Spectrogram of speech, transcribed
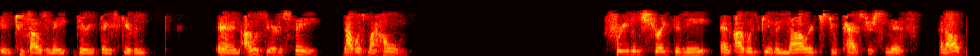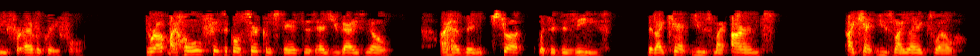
in 2008, during Thanksgiving. And I was there to stay. That was my home. Freedom strengthened me and I was given knowledge through Pastor Smith and I'll be forever grateful. Throughout my whole physical circumstances, as you guys know, I have been struck with a disease that I can't use my arms. I can't use my legs well.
